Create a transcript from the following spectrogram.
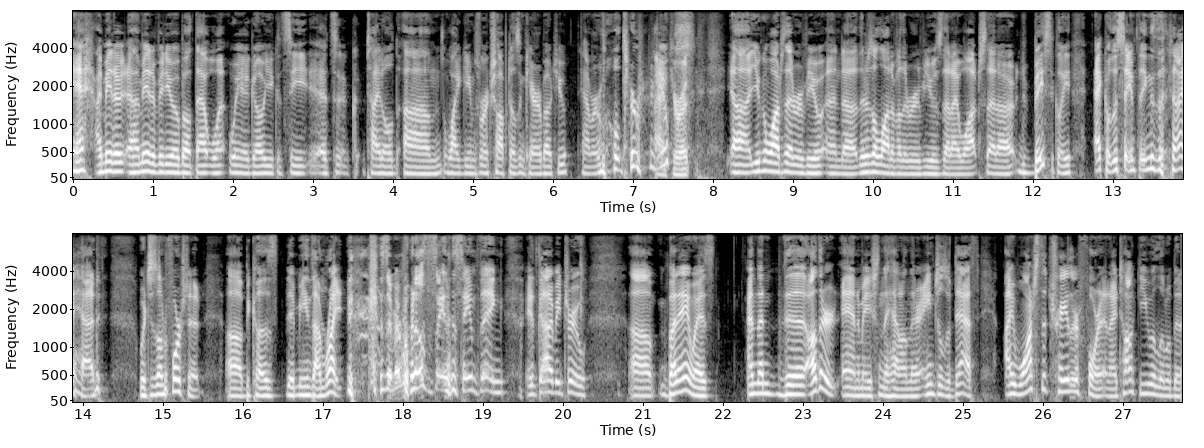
eh. I made a I made a video about that one way ago. You could see it's uh, titled um, "Why Games Workshop Doesn't Care About You." Hammer and Bolter review. Accurate. Uh, you can watch that review, and uh, there's a lot of other reviews that I watched that are basically echo the same things that I had, which is unfortunate uh, because it means I'm right. Because if everyone else is saying the same thing, it's got to be true. Uh, but anyways, and then the other animation they had on there, Angels of Death. I watched the trailer for it, and I talked to you a little bit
